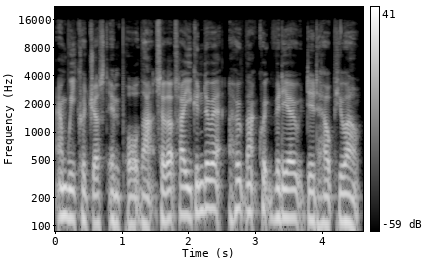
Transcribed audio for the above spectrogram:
and we could just import that. So that's how you can do it. I hope that quick video did help you out.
